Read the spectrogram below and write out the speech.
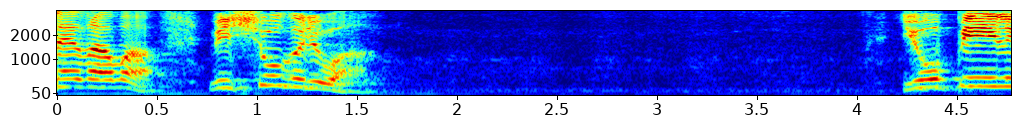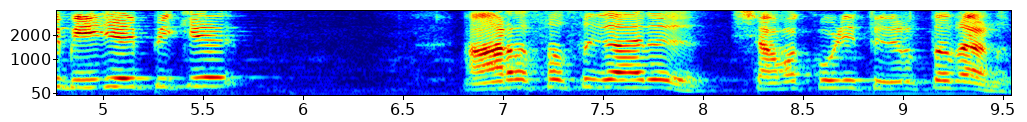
നേതാവാ വിശ്വഗുരുവാ. യു പിയിൽ ബി ജെ പിക്ക് ആർ എസ് എസുകാര് ശവക്കുഴി തീർത്തതാണ്.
